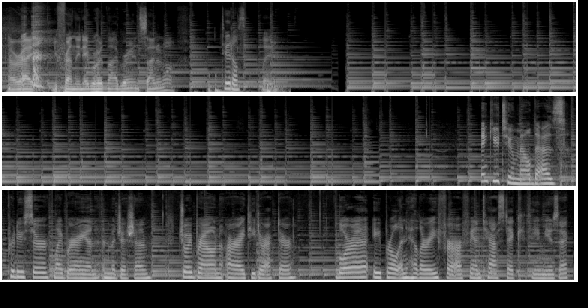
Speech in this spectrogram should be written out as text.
all right. Your friendly neighborhood librarian signing off. Toodles. Later. Thank you to Mel Dez, producer, librarian, and magician, Joy Brown, our IT director, Laura, April, and Hillary for our fantastic theme music,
